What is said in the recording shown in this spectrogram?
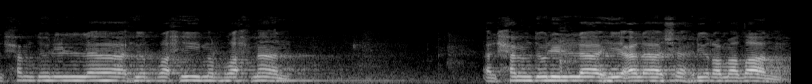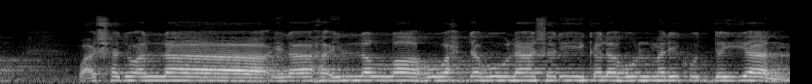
الحمد لله الرحيم الرحمن. الحمد لله على شهر رمضان. وأشهد أن لا إله إلا الله وحده لا شريك له الملك الديان.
